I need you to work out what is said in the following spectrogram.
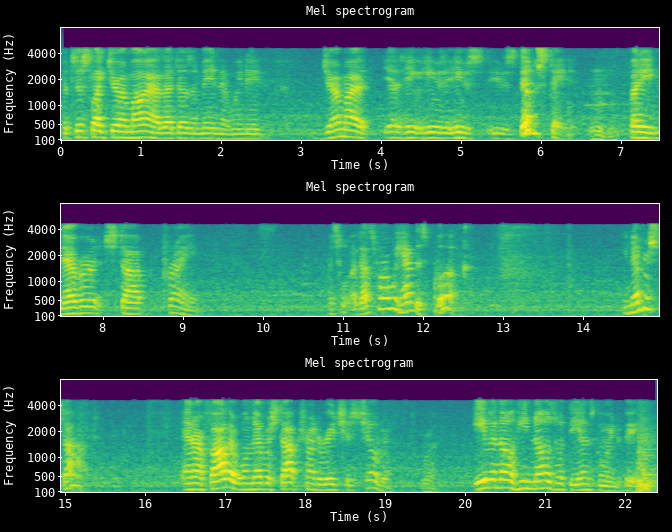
But just like Jeremiah, that doesn't mean that we need Jeremiah. Yes, he he was he was he was devastated, Mm-hmm. but he never stopped praying. That's wh- that's why we have this book. He never stopped, and our Father will never stop trying to reach His children, Right. even though He knows what the end's going to be. Right.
